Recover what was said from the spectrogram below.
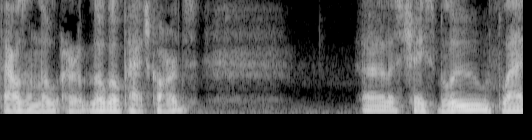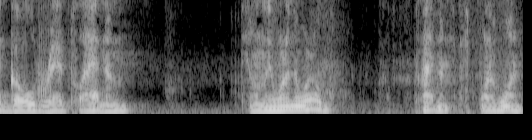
thousand lo or logo patch cards. Uh, let's chase blue, black, gold, red, platinum. The only one in the world. Platinum, one of one.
